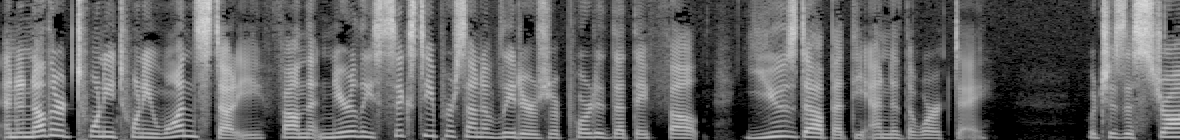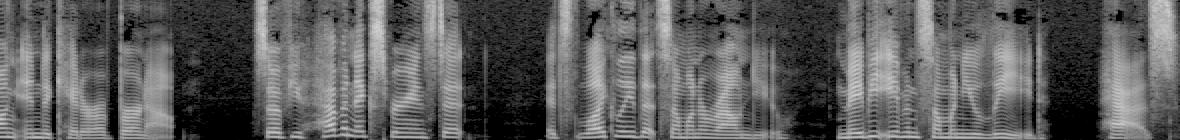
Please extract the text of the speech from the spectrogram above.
And another 2021 study found that nearly 60% of leaders reported that they felt used up at the end of the workday, which is a strong indicator of burnout. So if you haven't experienced it, it's likely that someone around you, maybe even someone you lead, has.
